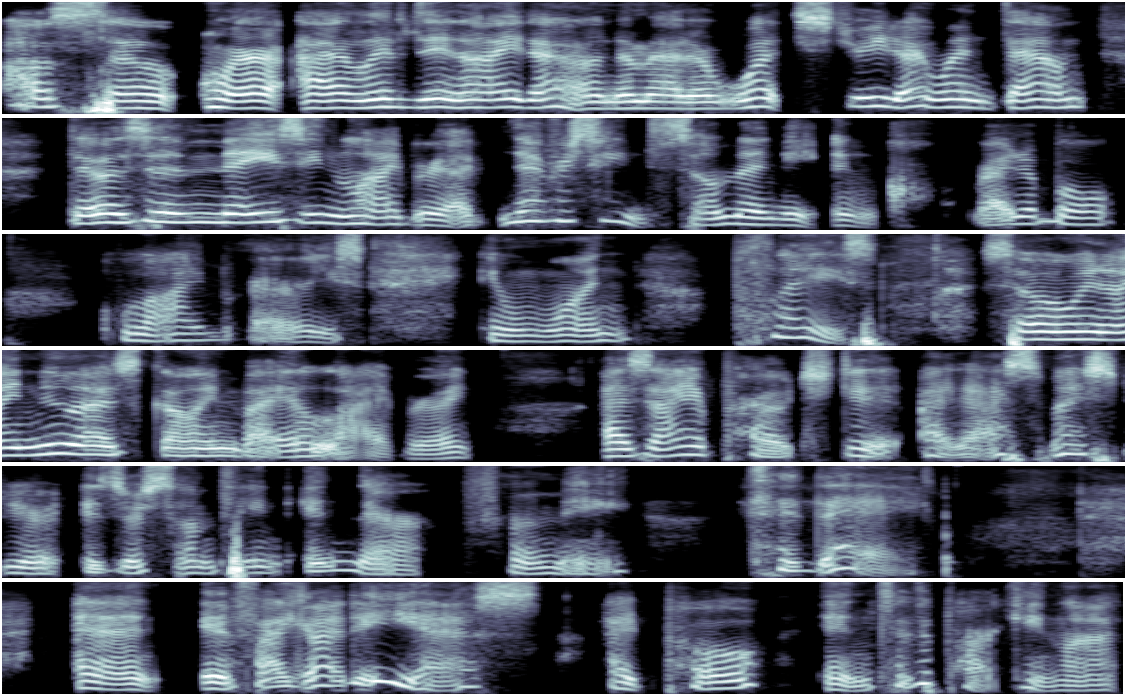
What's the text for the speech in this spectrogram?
Also, where I lived in Idaho, no matter what street I went down, there was an amazing library. I've never seen so many incredible libraries in one place. So when I knew I was going by a library, as I approached it, I'd ask my spirit, is there something in there for me today? And if I got a yes, I'd pull into the parking lot.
